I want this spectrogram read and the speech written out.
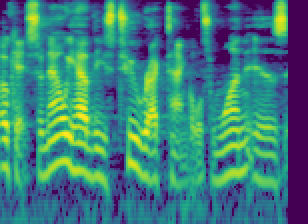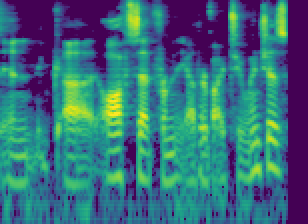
Okay, so now we have these two rectangles. One is in uh, offset from the other by two inches.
